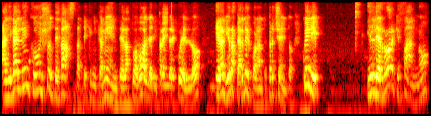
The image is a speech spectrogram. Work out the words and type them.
a livello inconscio devasta tecnicamente la tua voglia di prendere quello e la birra perde il 40%. Quindi l'errore che fanno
